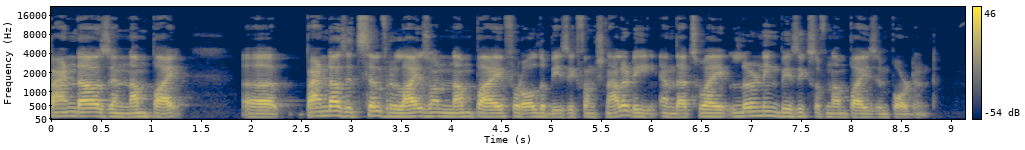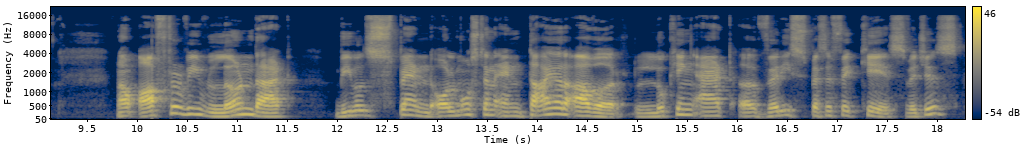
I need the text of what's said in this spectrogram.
pandas and numpy. Uh, pandas itself relies on numpy for all the basic functionality and that's why learning basics of numpy is important. Now after we've learned that we will spend almost an entire hour looking at a very specific case which is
